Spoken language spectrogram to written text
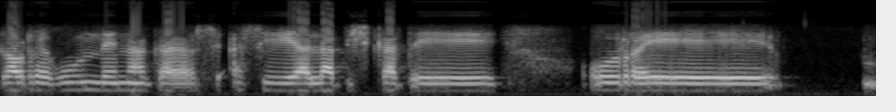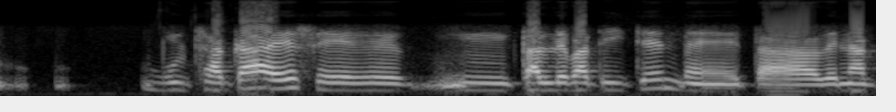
gaur egun denak hasi ala pixkate horre bultzaka, ez, e, talde bat egiten, eta denak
